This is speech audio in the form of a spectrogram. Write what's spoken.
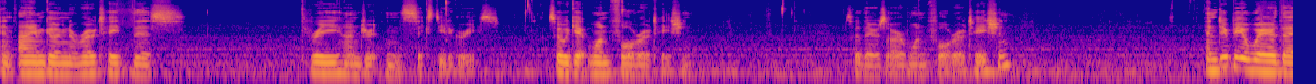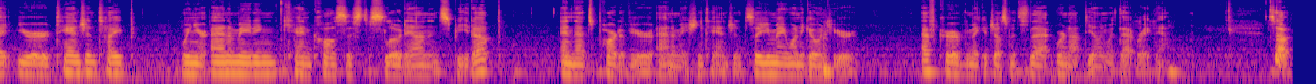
and I'm going to rotate this 360 degrees. So we get one full rotation. So there's our one full rotation. And do be aware that your tangent type when you're animating can cause this to slow down and speed up and that's part of your animation tangent. So you may want to go into your F-curve and make adjustments to that. We're not dealing with that right now. So,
